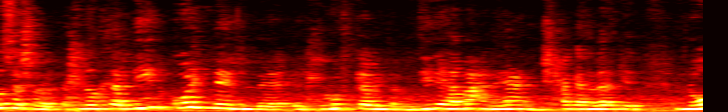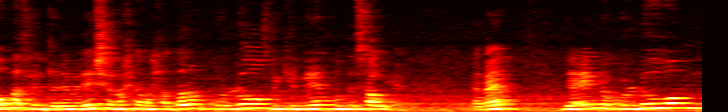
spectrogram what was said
بصوا يا شباب إحنا مخلين كل ال- الحروف capital ودي ليها معنى يعني مش حاجة هباء كده. إن هم في ال preparation وإحنا بنحضرهم كلهم بكميات متساوية. تمام؟ لأن كلهم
